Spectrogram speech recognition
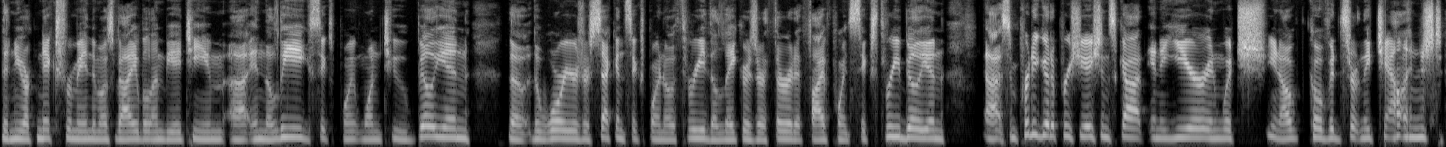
The New York Knicks remain the most valuable NBA team uh, in the league, 6.12 billion. The the Warriors are second, 6.03. The Lakers are third at 5.63 billion. Uh, some pretty good appreciation, Scott, in a year in which you know COVID certainly challenged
